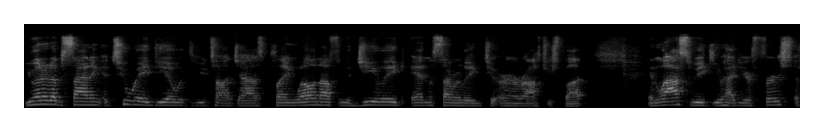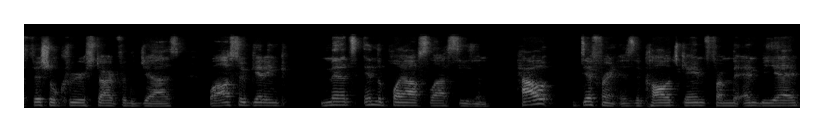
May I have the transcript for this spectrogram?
You ended up signing a two way deal with the Utah Jazz, playing well enough in the G League and the Summer League to earn a roster spot. And last week, you had your first official career start for the Jazz while also getting minutes in the playoffs last season. How different is the college game from the NBA?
